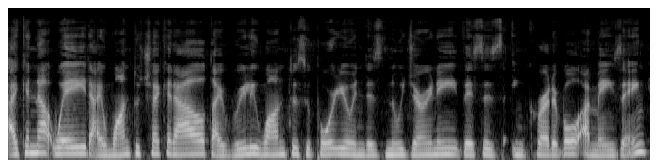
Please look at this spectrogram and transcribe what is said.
I cannot wait. I want to check it out. I really want to support you in this new journey. This is incredible, amazing.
